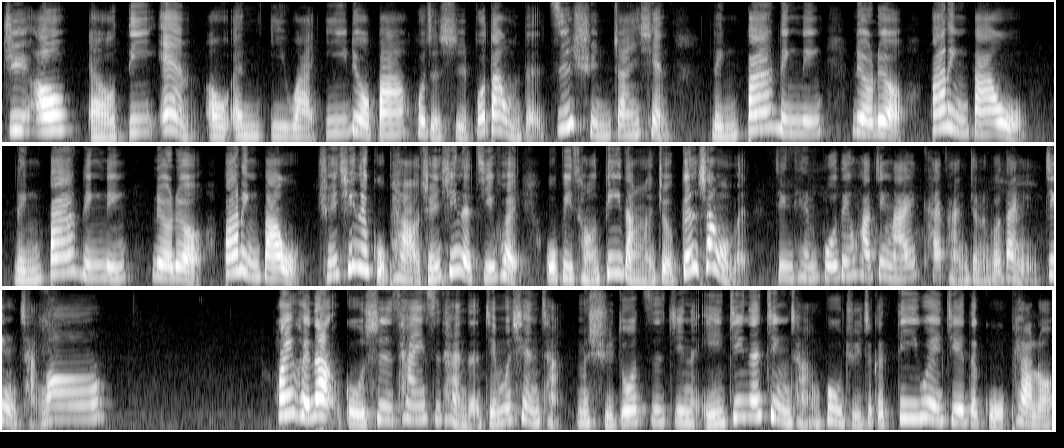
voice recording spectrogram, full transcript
G O L D M O N E Y 一六八，或者是拨打我们的咨询专线零八零零六六八零八五零八零零六六八零八五，全新的股票，全新的机会，务必从低档呢就跟上我们。今天拨电话进来，开盘就能够带你进场哦。欢迎回到股市，蔡因斯坦的节目现场。那么许多资金呢，已经在进场布局这个低位阶的股票喽。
